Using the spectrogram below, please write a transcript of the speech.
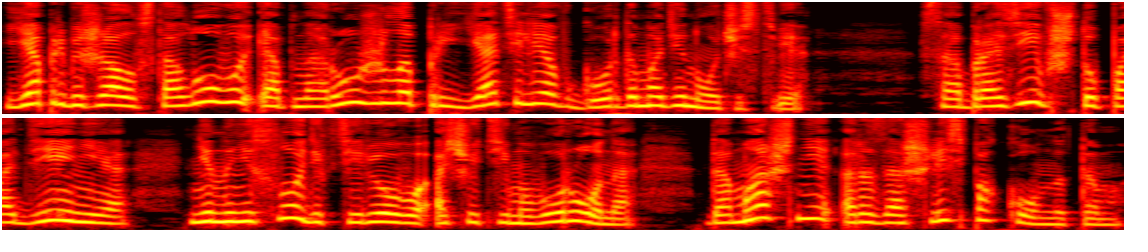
я прибежала в столовую и обнаружила приятеля в гордом одиночестве. Сообразив, что падение не нанесло Дегтяреву ощутимого урона, домашние разошлись по комнатам.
